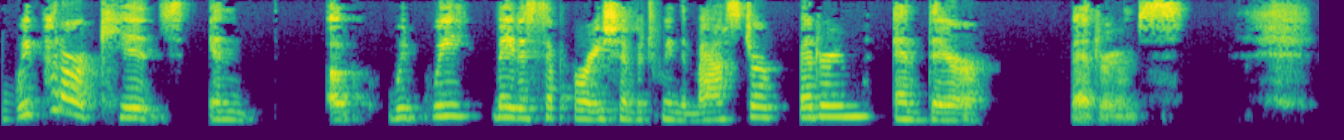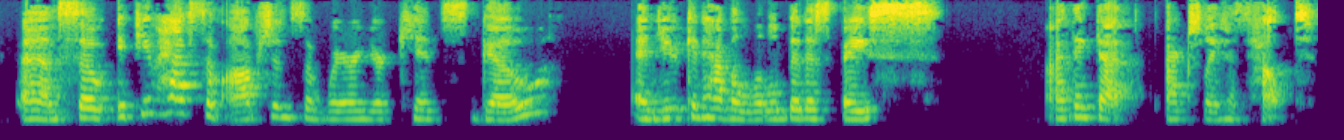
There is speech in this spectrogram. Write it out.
we put our kids in. A, we we made a separation between the master bedroom and their bedrooms. Um, so if you have some options of where your kids go, and you can have a little bit of space. I think that actually has helped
